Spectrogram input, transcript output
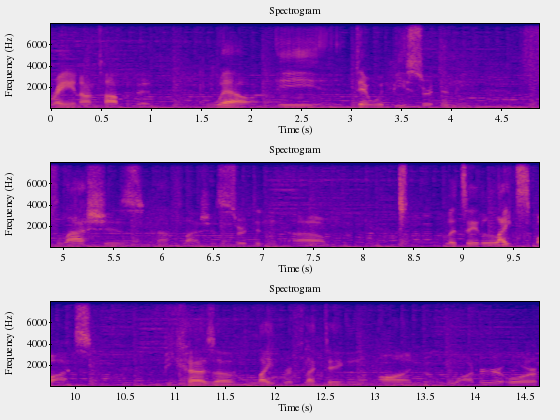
rain on top of it? Well, there would be certain flashes, not flashes, certain, um, let's say, light spots because of light reflecting on water, or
